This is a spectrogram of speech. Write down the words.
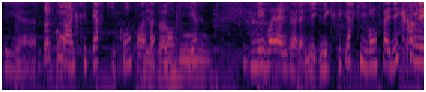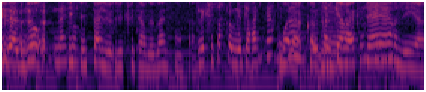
c'est euh, un critère qui compte, on va Les pas se mentir. Mais voilà, voilà, les, les critères qui vont faner comme les abdos, si c'est ça le, le critère de base, non ça. Des critères comme le caractère, c'est Voilà, ça comme le caractère, les, euh,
